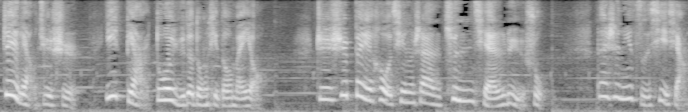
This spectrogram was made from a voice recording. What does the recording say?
这两句诗。一点多余的东西都没有，只是背后青山，村前绿树。但是你仔细想，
